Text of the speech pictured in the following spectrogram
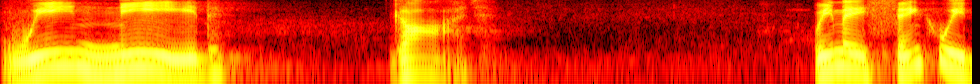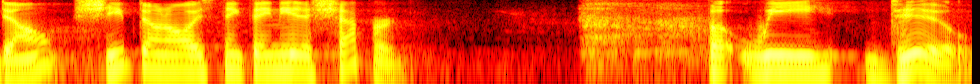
We need God. We may think we don't. Sheep don't always think they need a shepherd but we do.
